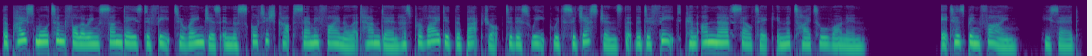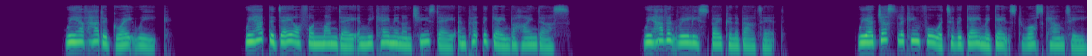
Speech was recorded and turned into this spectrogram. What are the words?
The post-mortem following Sunday's defeat to Rangers in the Scottish Cup semi-final at Hampden has provided the backdrop to this week with suggestions that the defeat can unnerve Celtic in the title run-in. It has been fine, he said. We have had a great week. We had the day off on Monday and we came in on Tuesday and put the game behind us. We haven't really spoken about it. We are just looking forward to the game against Ross County.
